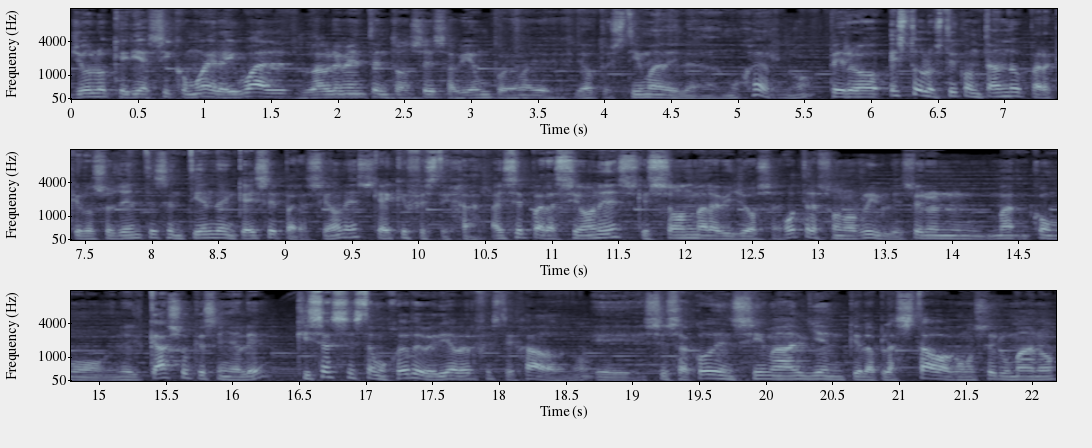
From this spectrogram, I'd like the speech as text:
yo lo quería así como era. Igual, probablemente entonces había un problema de, autoestima de la mujer, ¿no? Pero esto lo estoy contando para que los oyentes entiendan que hay separaciones que hay que festejar. Hay separaciones que son maravillosas, otras son horribles, pero como en el caso que señalé, quizás esta mujer debería haber festejado, ¿no? Eh, se sacó de encima a alguien que la aplastaba como ser humano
